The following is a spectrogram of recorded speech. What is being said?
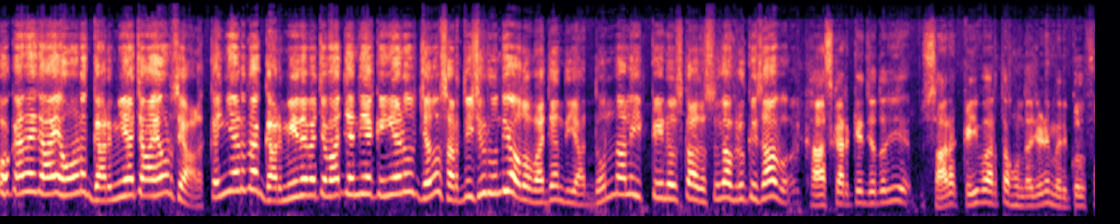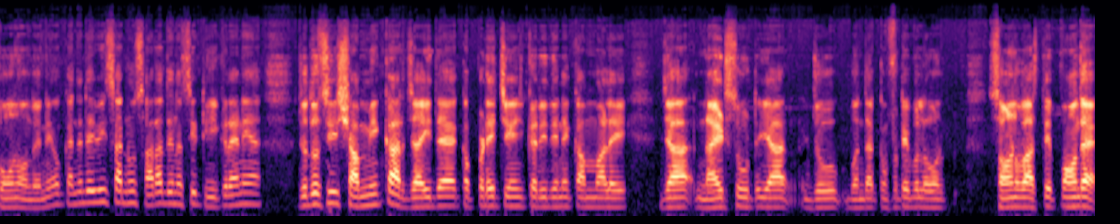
ਉਹ ਕਹਿੰਦੇ ਚਾਹੇ ਹੁਣ ਗਰਮੀਆਂ ਚਾਹੇ ਹੁਣ ਸਿਆਲ ਕਈਆਂ ਨੂੰ ਤਾਂ ਗਰਮੀ ਦੇ ਵਿੱਚ ਵੱਜ ਜਾਂਦੀ ਆ ਕਈਆਂ ਨੂੰ ਜਦੋਂ ਸਰਦੀ ਸ਼ੁਰੂ ਹੁੰਦੀ ਆ ਉਦੋਂ ਵੱਜ ਜਾਂਦੀ ਆ। ਦੋਨਾਂ ਲਈ ਇੱਕ ਹੀ ਨੁਸਖਾ ਦੱਸੂਗਾ ਫਰੂਕੀ ਸਾਹਿਬ। ਔਰ ਖਾਸ ਕਰਕੇ ਜਦੋਂ ਜੀ ਸਾਰਾ ਕਈ ਵਾਰ ਤਾਂ ਹੁੰਦਾ ਜਿਹੜੇ ਮੇਰੇ ਕੋਲ ਫੋਨ ਆਉਂਦੇ ਨੇ ਉਹ ਕਹਿੰਦੇ ਨੇ ਵੀ ਸਾਨੂੰ ਸਾਰਾ ਦਿਨ ਅਸੀਂ ਠੀਕ ਰਹਿੰਦੇ ਆ ਜਦੋਂ ਅਸੀਂ ਸ਼ਾਮੀ ਘਰ ਜਾਈਦਾ ਹੈ, ਕੱਪੜੇ ਚੇਂਜ ਕਰੀਦੇ ਨੇ ਕੰਮ ਵਾਲੇ ਜਾਂ ਨਾਈਟ ਸੂਟ ਜਾਂ ਜੋ ਬੰਦਾ ਕੰਫਰਟੇਬਲ ਹੋਣ ਸੌਣ ਵਾਸਤੇ ਪਾਉਂਦਾ ਹੈ,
